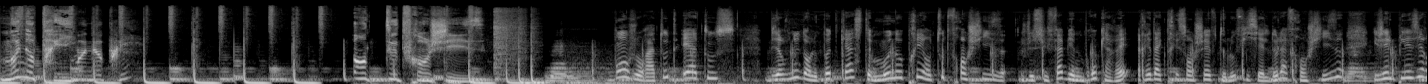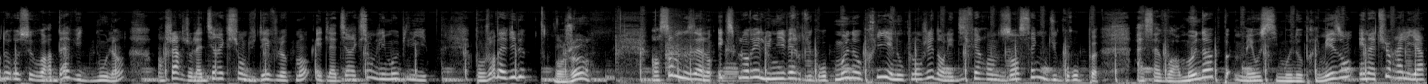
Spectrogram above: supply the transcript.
Monoprix. Monoprix. En toute franchise. Bonjour à toutes et à tous. Bienvenue dans le podcast Monoprix en toute franchise. Je suis Fabienne Brocaret, rédactrice en chef de l'officiel de la franchise, et j'ai le plaisir de recevoir David Moulin, en charge de la direction du développement et de la direction de l'immobilier. Bonjour David. Bonjour. Ensemble, nous allons explorer l'univers du groupe Monoprix et nous plonger dans les différentes enseignes du groupe, à savoir Monop, mais aussi Monoprix Maison et Naturalia.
